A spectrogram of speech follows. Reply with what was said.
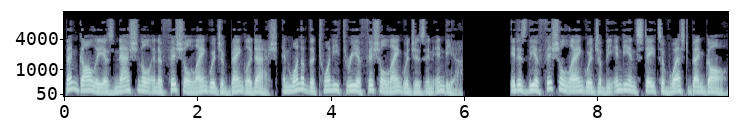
Bengali is national and official language of Bangladesh, and one of the 23 official languages in India. It is the official language of the Indian states of West Bengal,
